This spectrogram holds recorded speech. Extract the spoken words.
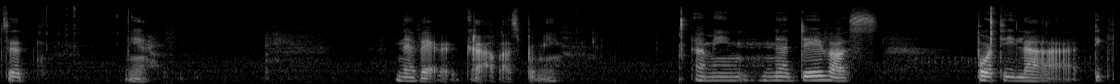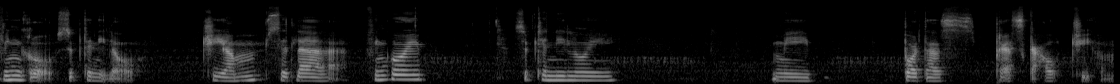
sed nie. Yeah. Ne vere gravas por mi. I mean, ne devas porti la dicfingro subtenilo ciam, sed la fingroi subteniloi mi portas prescau ciam.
